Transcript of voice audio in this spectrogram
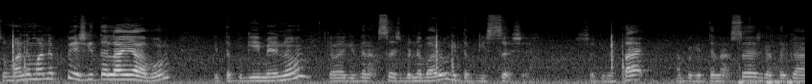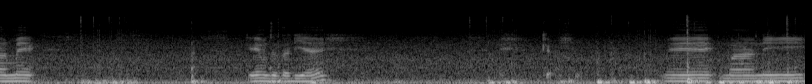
So mana-mana page kita layar pun kita pergi menu kalau kita nak search benda baru kita pergi search je So kita type apa kita nak search katakan make Okay macam tadi eh okay. Make money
